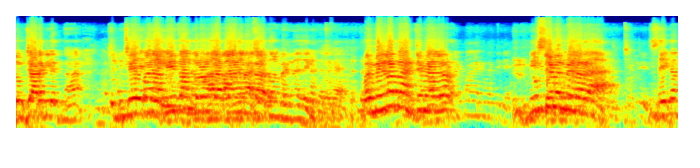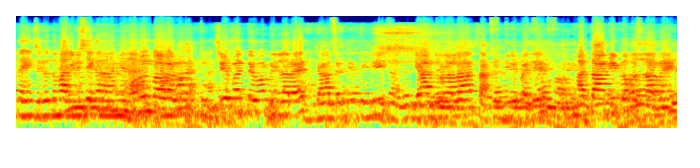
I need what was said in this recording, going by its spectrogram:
तुमचे अडकलेत ना तुमचे पण आम्हीच आंदोलन मला पाच वर्षात करण्यानंतर कोण भेटणार आहे. का त्याला काय? पण मिळणार ना आमचे मिळाल्यावर मी पण मिळणार सही करता तर माझी बी सही म्हणून बाबा तुमचे पण तेव्हा मिळणार आहेत. त्यासाठी तुम्ही या आंदोलनाला ताकद दिली पाहिजे. आता आम्ही ग बसणार नाही.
